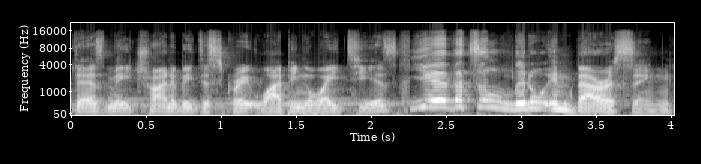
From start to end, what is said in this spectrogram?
there's me trying to be discreet wiping away tears. Yeah, that's a little embarrassing.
